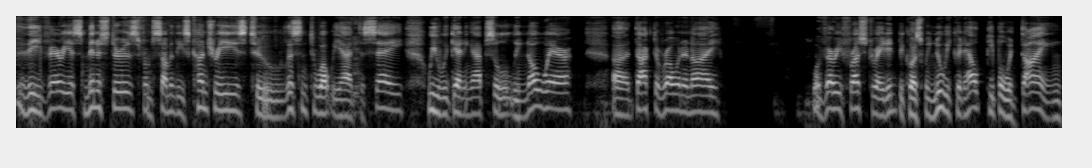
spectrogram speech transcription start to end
the various ministers from some of these countries to listen to what we had to say. We were getting absolutely nowhere. Uh, Dr. Rowen and I were very frustrated because we knew we could help. People were dying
